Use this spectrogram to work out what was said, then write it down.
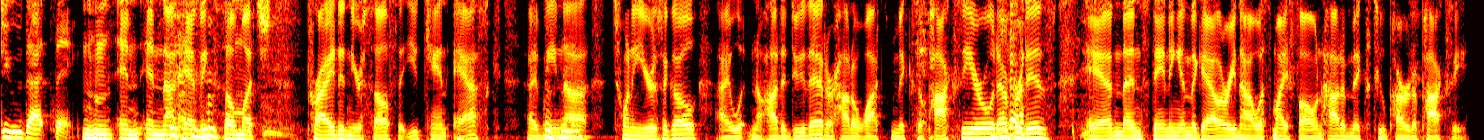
do that thing? Mhm. and and not having so much pride in yourself that you can't ask. I mean, Mm-hmm. uh, 20 years ago, I wouldn't know how to do that or how to watch mix epoxy or whatever Yeah. it is. And then standing in the gallery now with my phone, how to mix two part epoxy,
